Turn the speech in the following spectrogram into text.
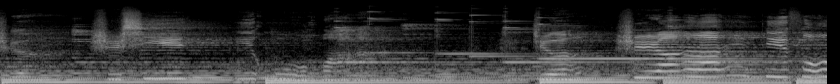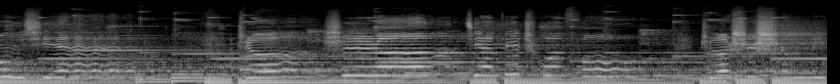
这是心的呼唤，这是爱的奉献，这是人间的春风，这是生命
